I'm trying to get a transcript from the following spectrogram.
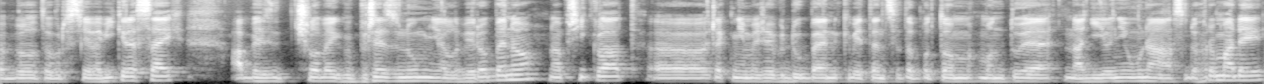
e, bylo to prostě ve výkresech, aby člověk v březnu měl vyrobeno například. E, řekněme, že v duben, květen se to potom montuje na dílně u nás dohromady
